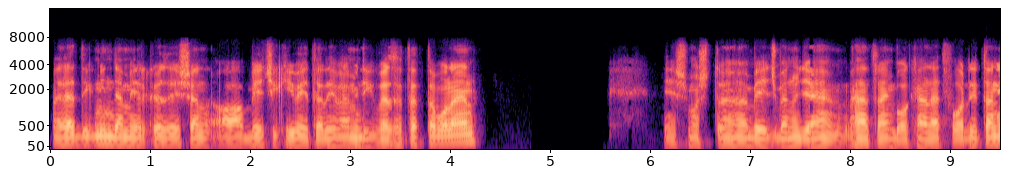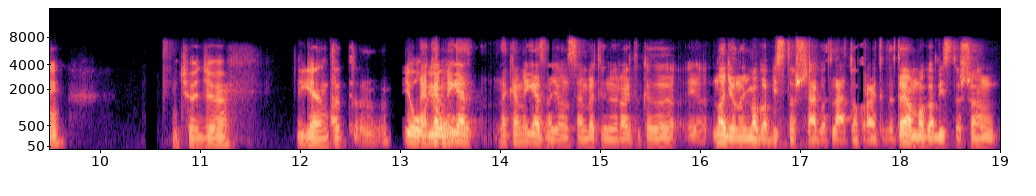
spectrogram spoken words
mert eddig minden mérkőzésen a Bécsi kivételével mindig vezetett a volán. És most Bécsben ugye hátrányból kellett fordítani. Úgyhogy igen, tehát uh, jó, Nekem jó. még, ez, nekem még ez nagyon szembetűnő rajtuk, ez a, nagyon nagy magabiztosságot látok rajtuk. Tehát olyan magabiztosan,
